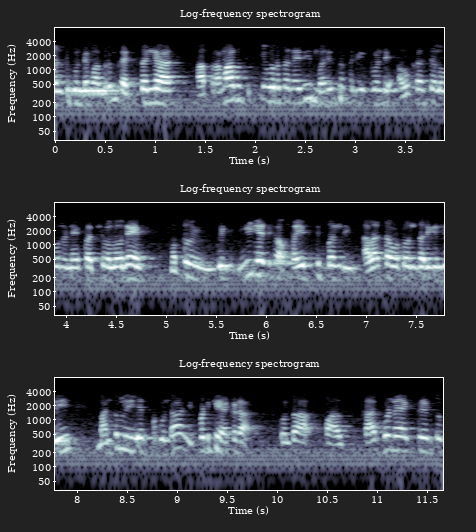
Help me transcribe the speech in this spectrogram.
అంటుకుంటే మాత్రం ఖచ్చితంగా ఆ ప్రమాద తీవ్రత అనేది మరింత పెరిగేటువంటి అవకాశాలు ఉన్న నేపథ్యంలోనే మొత్తం ఇమీడియట్గా ఫైర్ సిబ్బంది అలర్ట్ అవ్వడం జరిగింది. మంటలు ఏర్పకుండా ఇప్పటికే అక్కడ కొంత కార్బన్ డైఆక్సైడ్తో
